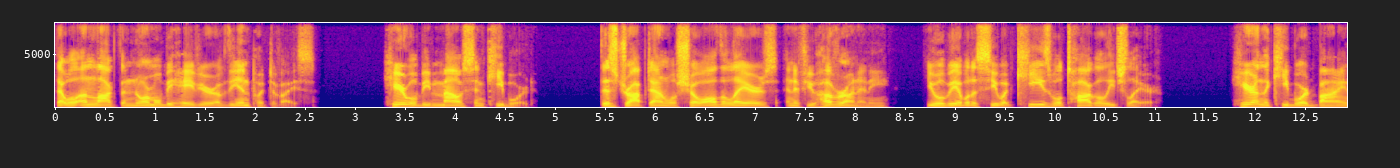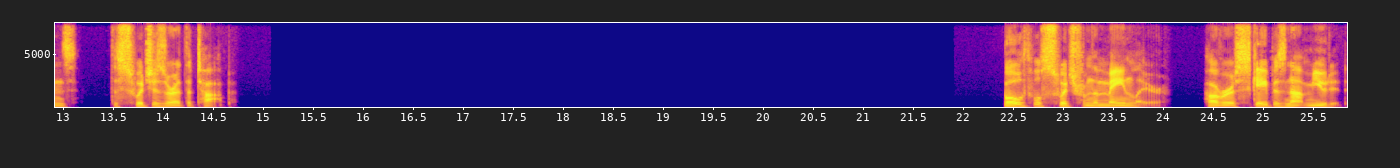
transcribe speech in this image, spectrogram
that will unlock the normal behavior of the input device. Here will be mouse and keyboard. This dropdown will show all the layers, and if you hover on any, you will be able to see what keys will toggle each layer. Here on the keyboard binds, the switches are at the top. Both will switch from the main layer. However, escape is not muted.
